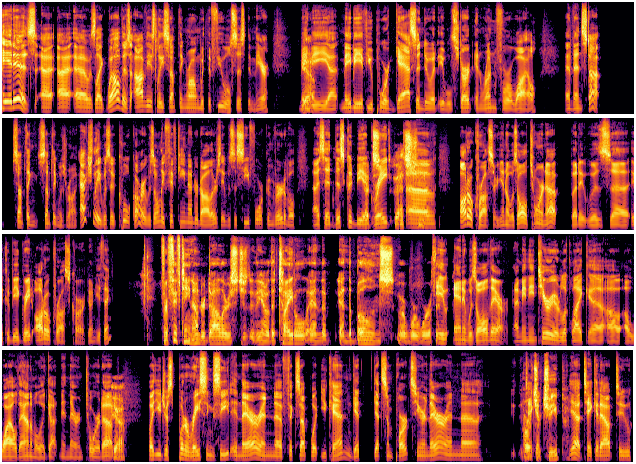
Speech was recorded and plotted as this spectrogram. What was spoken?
it is. Uh, I, I was like, well, there's obviously something wrong with the fuel system here. Yeah. Maybe, uh, maybe if you pour gas into it, it will start and run for a while, and then stop. Something, something was wrong. Actually, it was a cool car. It was only fifteen hundred dollars. It was a C4 convertible. I said this could be a That's- great that's uh, autocrosser. You know, it was all torn up, but it was. Uh, it could be a great autocross car, don't you think? For fifteen hundred dollars, just you know, the title and the and the bones are, were worth it. It, and it was all there. I mean, the interior looked like uh, a, a wild animal had gotten in there and tore it up. yeah. But you just put a racing seat in there and uh, fix up what you can, get get some parts here and there, and uh, Parts take are it. cheap. Yeah, take it out to,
